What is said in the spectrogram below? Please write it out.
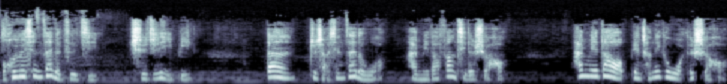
我会对现在的自己嗤之以鼻，但至少现在的我还没到放弃的时候，还没到变成那个我的时候。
